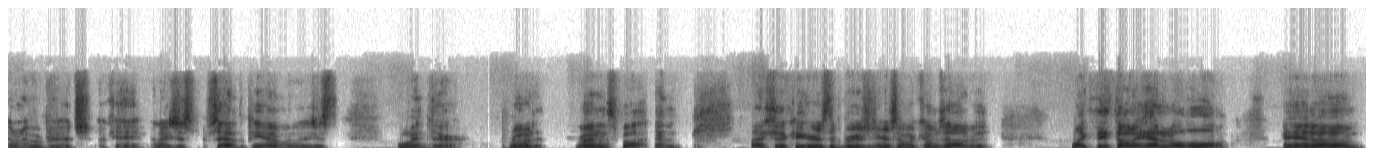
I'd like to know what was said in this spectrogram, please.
I don't have a bridge. Okay. And I just sat at the piano and I just went there, wrote it right on the spot. And I said, okay, here's the bridge and here's how it comes out of it. Like they thought I had it all along. And um,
